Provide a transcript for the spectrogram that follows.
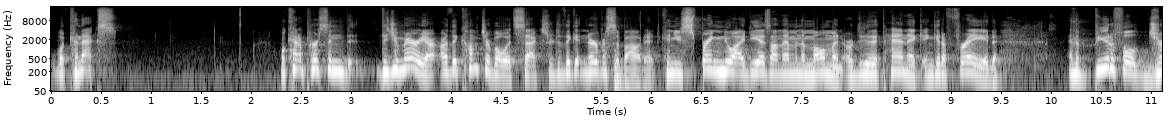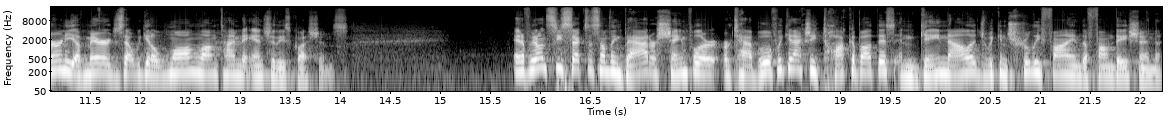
what connects? What kind of person did you marry? Are, they comfortable with sex or do they get nervous about it? Can you spring new ideas on them in the moment or do they panic and get afraid? And the beautiful journey of marriage is that we get a long, long time to answer these questions. And if we don't see sex as something bad or shameful or, or, taboo, if we can actually talk about this and gain knowledge, we can truly find the foundation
